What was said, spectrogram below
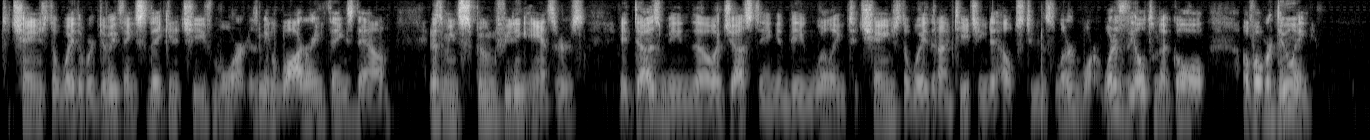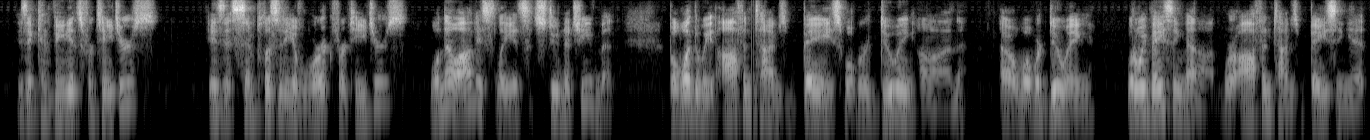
to change the way that we're doing things so they can achieve more. It doesn't mean watering things down. It doesn't mean spoon feeding answers. It does mean, though, adjusting and being willing to change the way that I'm teaching to help students learn more. What is the ultimate goal of what we're doing? Is it convenience for teachers? Is it simplicity of work for teachers? Well, no, obviously it's student achievement. But what do we oftentimes base what we're doing on? Uh, what we're doing, what are we basing that on? We're oftentimes basing it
